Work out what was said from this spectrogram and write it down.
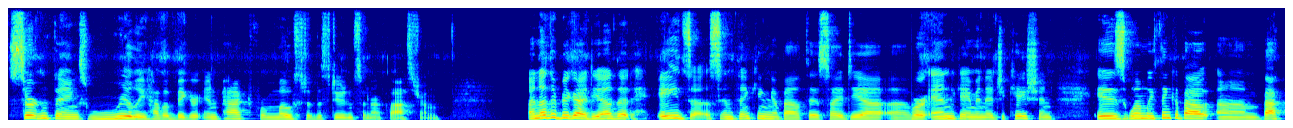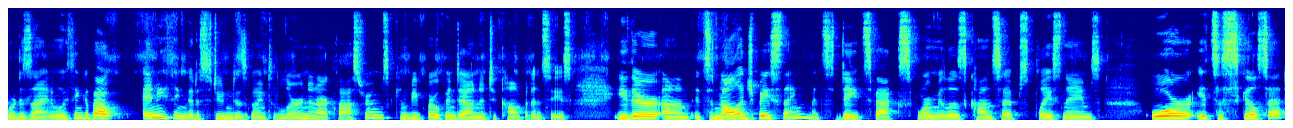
certain things really have a bigger impact for most of the students in our classroom. Another big idea that aids us in thinking about this idea of our end game in education is when we think about um, backward design, when we think about anything that a student is going to learn in our classrooms can be broken down into competencies. Either um, it's a knowledge-based thing, it's dates, facts, formulas, concepts, place names, or it's a skill set,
